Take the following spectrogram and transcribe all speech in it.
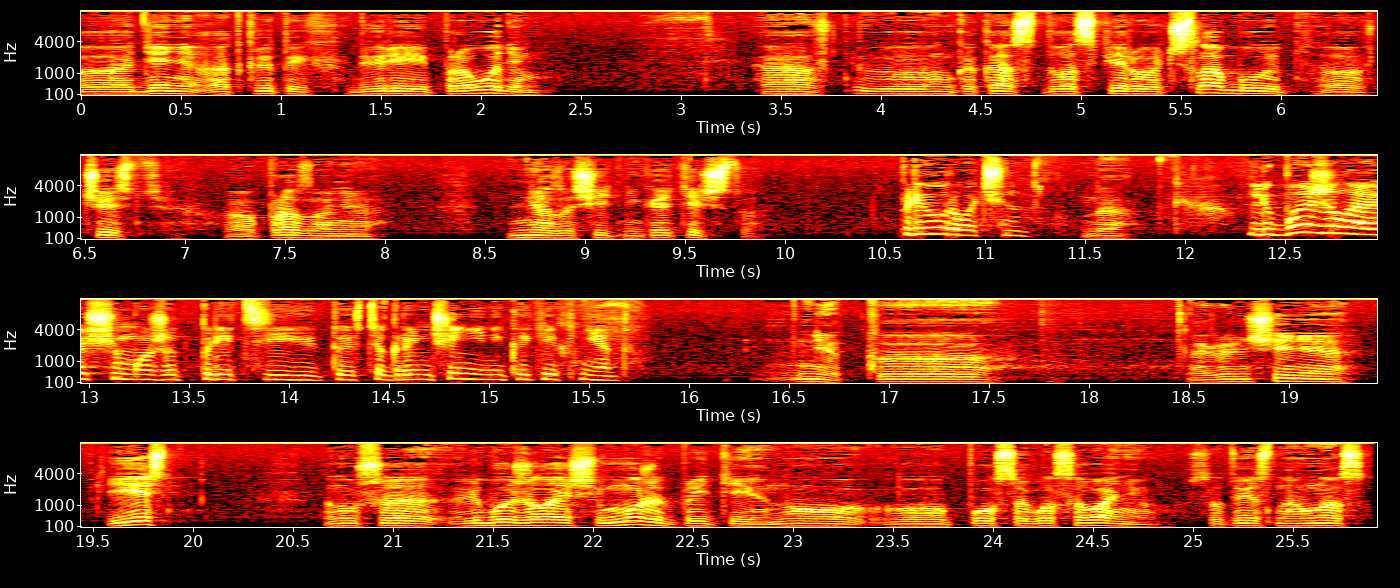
э, день открытых дверей проводим. Э, э, Он как раз 21 числа будет э, в честь э, празднования Дня защитника Отечества. Приурочен. Да. Любой желающий может прийти, то есть ограничений никаких нет. Нет, э, ограничения есть, потому что любой желающий может прийти, но э, по согласованию. Соответственно, у нас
